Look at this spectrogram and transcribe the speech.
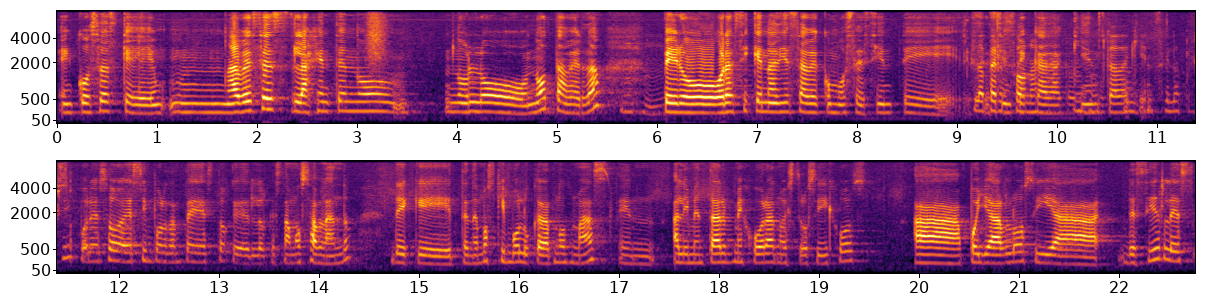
en cosas que mm, a veces la gente no, no lo nota, ¿verdad? Pero ahora sí que nadie sabe cómo se siente, la se persona. siente cada quien. Cada quien, sí, la Sí, persona. por eso es importante esto que lo que estamos hablando, de que tenemos que involucrarnos más en alimentar mejor a nuestros hijos, a apoyarlos y a decirles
